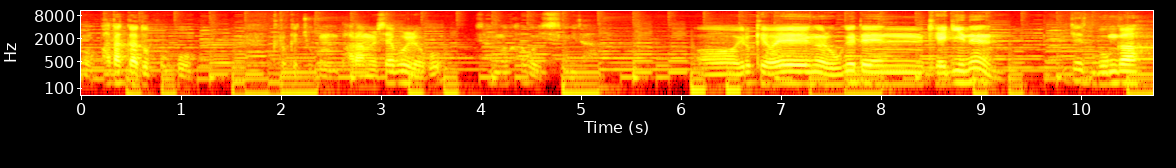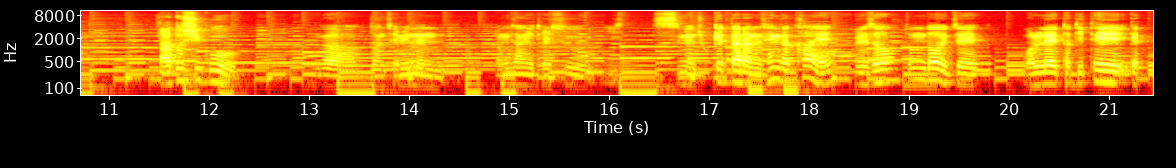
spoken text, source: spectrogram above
뭐 바닷가도 보고 그렇게 조금 바람을 쐬보려고 생각하고 있습니다. 어, 이렇게 여행을 오게 된 계기는 이게 뭔가 나도 쉬고 뭔가 어떤 재밌는 영상이 될 수 있으면 좋겠다라는 생각 하에 그래서 좀 더 이제 원래 더 디테일 그러니까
